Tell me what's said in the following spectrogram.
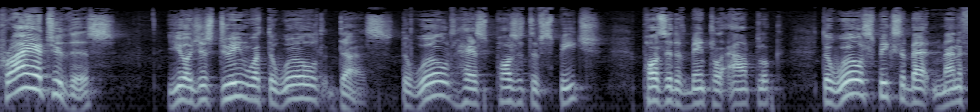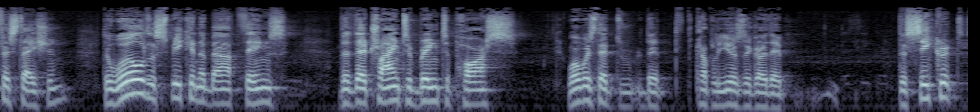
Prior to this, you're just doing what the world does. The world has positive speech, positive mental outlook. The world speaks about manifestation. The world is speaking about things that they're trying to bring to pass. What was that that couple of years ago they the secret?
